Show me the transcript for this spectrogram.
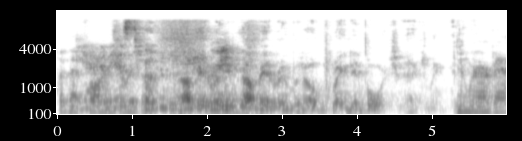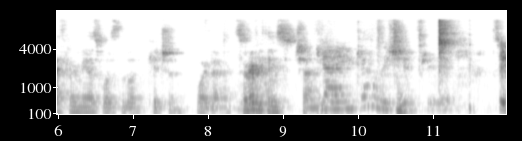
but that Yeah, part it is is original. totally Yeah, our different. bedroom, our bedroom was an open screened in porch, actually. And where our bathroom is was the kitchen way back. So everything's changed. Yeah, you totally hmm. shifted it. So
